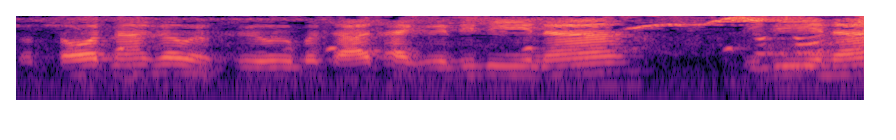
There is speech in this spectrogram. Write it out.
ต่อต่อนะก็คือภาษาไทยคือดีๆนะ ดีๆนะ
